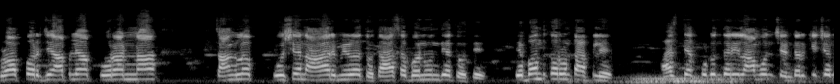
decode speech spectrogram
प्रॉपर जे आपल्या पोरांना चांगलं पोषण आहार मिळत होता असं बनवून देत होते ते बंद करून टाकले. आज त्या कुठून तरी लांबून सेंटर किचन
